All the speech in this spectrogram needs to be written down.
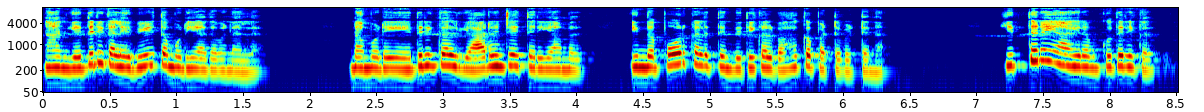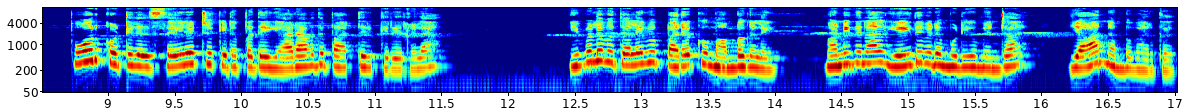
நான் எதிரிகளை வீழ்த்த முடியாதவன் அல்ல. நம்முடைய எதிரிகள் யாரென்றே தெரியாமல் இந்த போர்க்களத்தின் விதிகள் வகுக்கப்பட்டு விட்டன. இத்தனை ஆயிரம் குதிரைகள் போர்க்கொட்டிலில் செயலற்று கிடப்பதை யாராவது பார்த்திருக்கிறீர்களா? இவ்வளவு தொலைவு பறக்கும் அம்புகளை மனிதனால் எய்துவிட முடியும் என்றால் யார் நம்புவார்கள்?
